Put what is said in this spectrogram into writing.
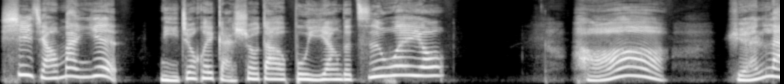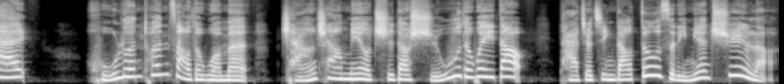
细嚼慢咽，你就会感受到不一样的滋味哟。哦，原来囫囵吞枣的我们常常没有吃到食物的味道，它就进到肚子里面去了。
